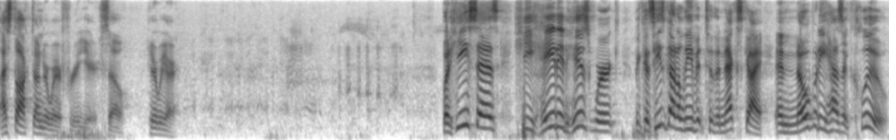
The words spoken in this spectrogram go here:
I stocked underwear for a year, so here we are. But he says he hated his work because he's got to leave it to the next guy, and nobody has a clue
